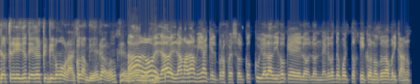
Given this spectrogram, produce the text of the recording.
los trigueños tienen el pipí como blanco también, cabrón. que Ah, no, verdad, verdad, mala mía, que el profesor Coscuyuela dijo que lo- los negros de Puerto Rico no son africanos.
